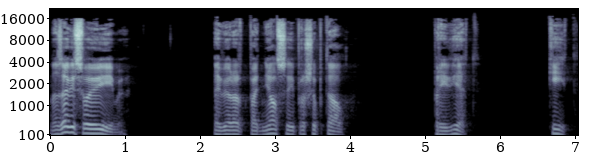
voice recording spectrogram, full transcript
Назови свое имя». Эверард поднялся и прошептал. «Привет, Кит».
